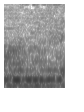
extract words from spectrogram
mãos,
